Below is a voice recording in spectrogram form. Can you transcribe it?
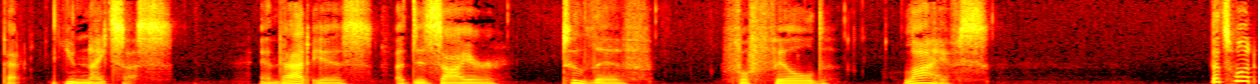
that unites us. And that is a desire to live fulfilled lives. That's what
